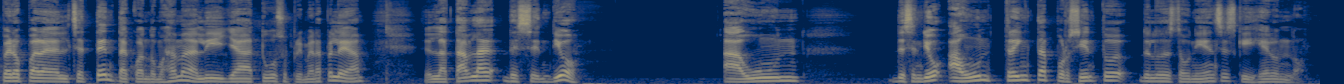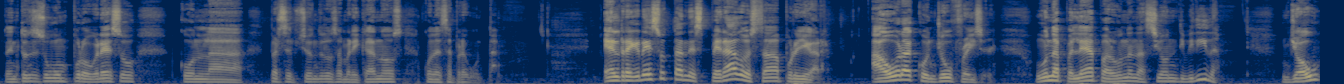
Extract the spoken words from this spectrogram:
Pero para el 70, cuando Muhammad Ali ya tuvo su primera pelea, la tabla descendió a un descendió a un 30% de los estadounidenses que dijeron no. Entonces hubo un progreso con la percepción de los americanos con esa pregunta. El regreso tan esperado estaba por llegar, ahora con Joe Fraser, una pelea para una nación dividida. Joe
